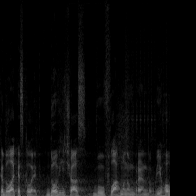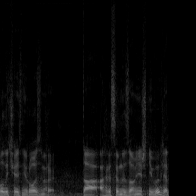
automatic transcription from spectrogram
Cadillac Escalade довгий час був флагманом бренду. Його величезні розміри та агресивний зовнішній вигляд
